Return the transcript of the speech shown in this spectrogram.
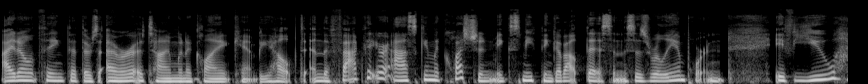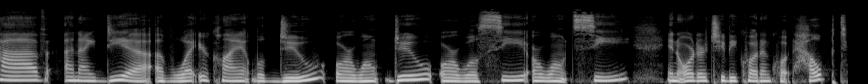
I don't think that there's ever a time when a client can't be helped. And the fact that you're asking the question makes me think about this. And this is really important. If you have an idea of what your client will do or won't do or will see or won't see in order to be quote unquote helped,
